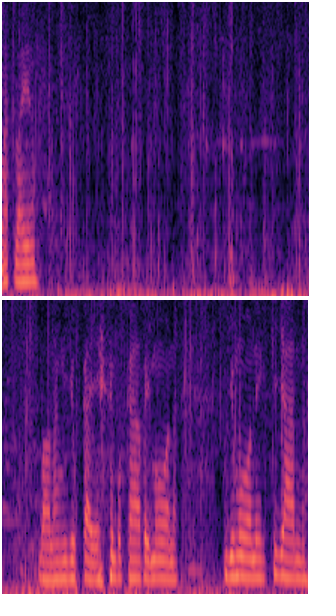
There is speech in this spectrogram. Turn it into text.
มัดไว้เนาะ บ่าวลังอยู่ไก่บกล้าไปโมนะอยู่โมในที่ยานนะ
